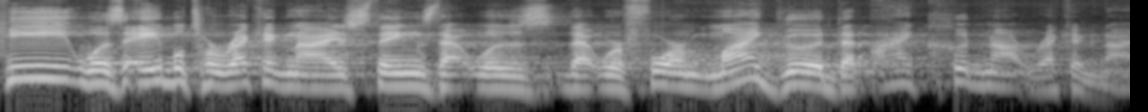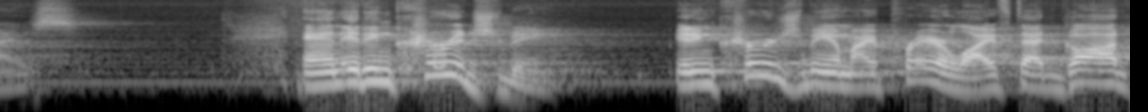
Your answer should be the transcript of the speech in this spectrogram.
He was able to recognize things that, was, that were for my good that I could not recognize. And it encouraged me. It encouraged me in my prayer life that God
